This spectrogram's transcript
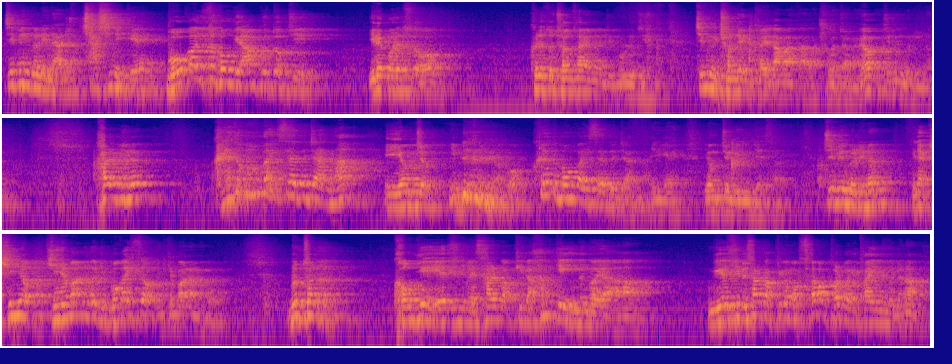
찌빙글리는 아주 자신 있게 뭐가 있어 거기 아무것도 없지 이래 버렸어. 그래도 전사했는지 모르지. 찌빙글 전쟁터에 나갔다가 죽었잖아요. 찌빙글리는 칼빈은 그래도 뭔가 있어야 되지 않나? 이 영적 임재설이라고 그래도 뭔가 있어야 되지 않나? 이게 영적 임재설. 찌빙글리는 그냥 기념 기념하는 거지 뭐가 있어 이렇게 말하는 거고 루터는 거기에 예수님의 살과 피가 함께 있는 거야. 예수님의 살과 피가 막 사방팔방에 다 있는 거잖아.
